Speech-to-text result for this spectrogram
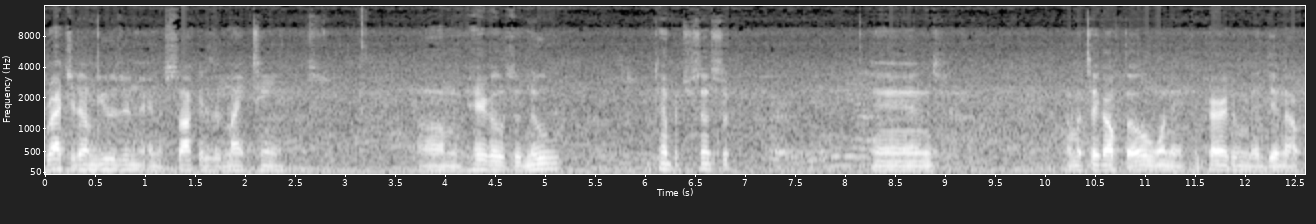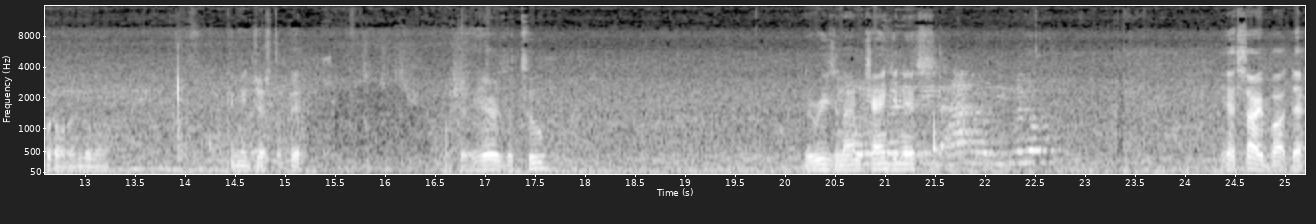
ratchet I'm using and the socket is a 19 um, here goes the new temperature sensor. And I'm gonna take off the old one and compare them and then I'll put on the new one. Give me just a bit. Okay here's the two. The reason I'm changing this yeah sorry about that.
